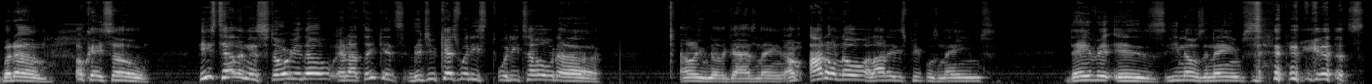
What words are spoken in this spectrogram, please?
But um, okay, so he's telling this story though, and I think it's. Did you catch what he what he told? Uh, I don't even know the guy's name. I'm, I don't know a lot of these people's names. David is he knows the names because,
